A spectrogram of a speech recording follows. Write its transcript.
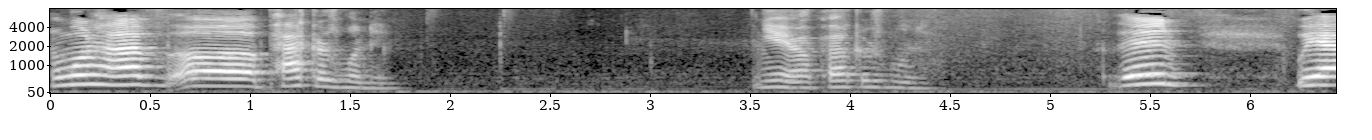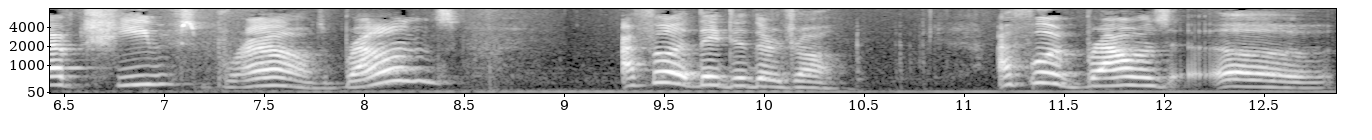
I'm to have uh, Packers winning. Yeah, Packers winning. Then we have Chiefs, Browns. Browns, I feel like they did their job. I feel like Browns uh,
